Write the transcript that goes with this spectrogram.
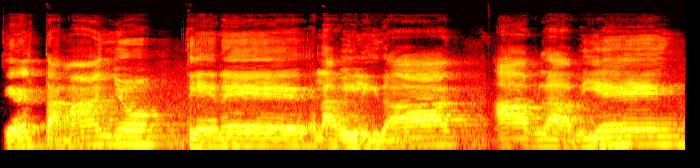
Tiene el tamaño, tiene la habilidad, habla bien,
